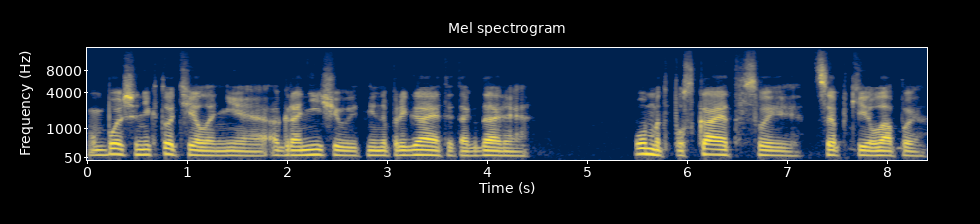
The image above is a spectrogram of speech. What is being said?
больше никто тело не ограничивает, не напрягает и так далее, ум отпускает свои цепкие лапы,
